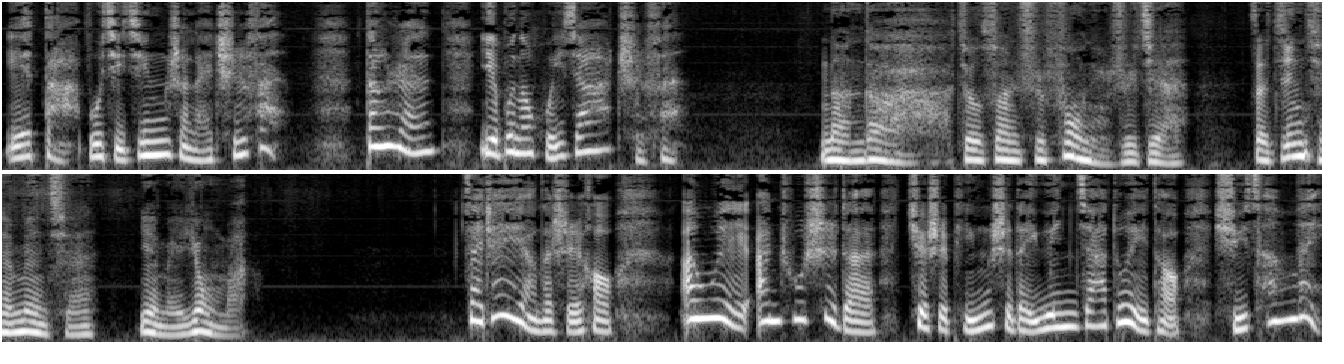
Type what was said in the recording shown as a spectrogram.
也打不起精神来吃饭，当然也不能回家吃饭。难道就算是父女之间，在金钱面前也没用吗？在这样的时候。安慰安出世的却是平时的冤家对头徐参尉。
